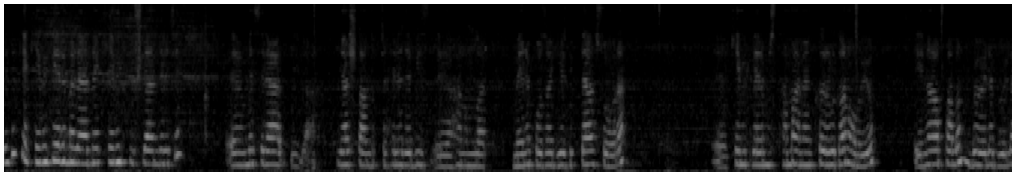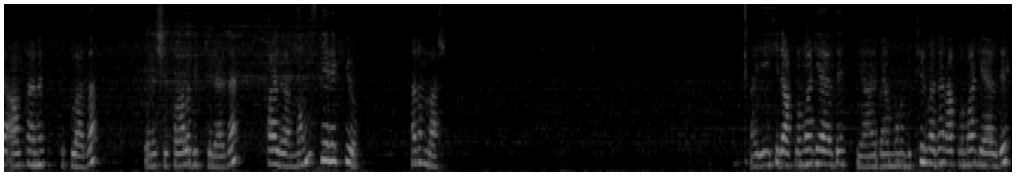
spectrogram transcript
Dedik ya kemik erimelerine kemik güçlendirici e, mesela ya- yaşlandıkça hele de biz e, hanımlar menopoza girdikten sonra e, kemiklerimiz tamamen kırılgan oluyor. E, ne yapalım? Böyle böyle alternatif tıplardan böyle şifalı bitkilerden faydalanmamız gerekiyor. Hanımlar. Ay iyi ki de aklıma geldi. Yani ben bunu bitirmeden aklıma geldi.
